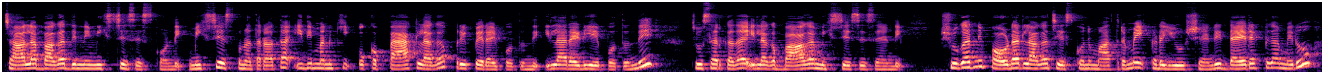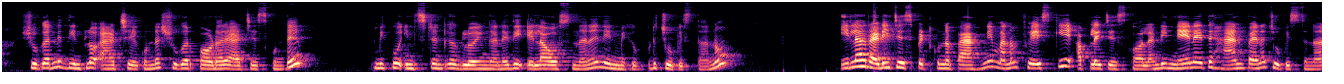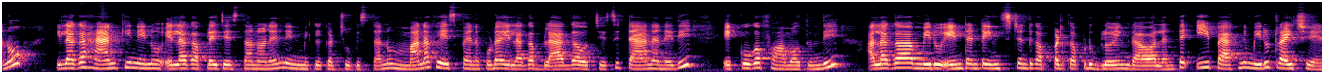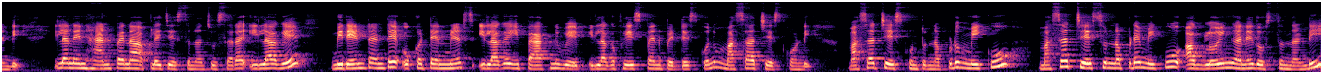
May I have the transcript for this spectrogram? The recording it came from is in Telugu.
చాలా బాగా దీన్ని మిక్స్ చేసేసుకోండి. మిక్స్ చేసుకున్న తర్వాత ఇది మనకి ఒక ప్యాక్ లాగా ప్రిపేర్ అయిపోతుంది. ఇలా రెడీ అయిపోతుంది. చూసారు కదా? ఇలాగ బాగా మిక్స్ చేసేసేయండి. షుగర్ని పౌడర్ లాగా చేసుకొని మాత్రమే ఇక్కడ యూజ్ చేయండి. డైరెక్ట్గా మీరు షుగర్ని దీంట్లో యాడ్ చేయకుండా షుగర్ పౌడర్ యాడ్ చేసుకుంటే మీకు ఇన్స్టెంట్గా గ్లోయింగ్ అనేది ఎలా వస్తుందని నేను మీకు ఇప్పుడు చూపిస్తాను. ఇలా రెడీ చేసి పెట్టుకున్న ప్యాక్ని మనం ఫేస్కి అప్లై చేసుకోవాలండి. నేనైతే హ్యాండ్ పైన చూపిస్తున్నాను. ఇలాగ హ్యాండ్కి నేను ఎలాగ అప్లై చేస్తాను అనేది నేను మీకు ఇక్కడ చూపిస్తాను. మన ఫేస్ పైన కూడా ఇలాగ బ్లాక్గా వచ్చేసి ట్యాన్ అనేది ఎక్కువగా ఫామ్ అవుతుంది. అలాగా మీరు ఏంటంటే ఇన్స్టెంట్గా అప్పటికప్పుడు గ్లోయింగ్ రావాలంటే ఈ ప్యాక్ని మీరు ట్రై చేయండి. ఇలా నేను హ్యాండ్ పైన అప్లై చేస్తున్నాను చూసారా? ఇలాగే మీరేంటంటే ఒక టెన్ మినిట్స్ ఇలాగ ఈ ప్యాక్ని వే ఇలాగ ఫేస్ పైన పెట్టేసుకొని మసాజ్ చేసుకోండి. మసాజ్ చేసుకుంటున్నప్పుడు మీకు మసాజ్ చేస్తున్నప్పుడే మీకు ఆ గ్లోయింగ్ అనేది వస్తుందండి.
